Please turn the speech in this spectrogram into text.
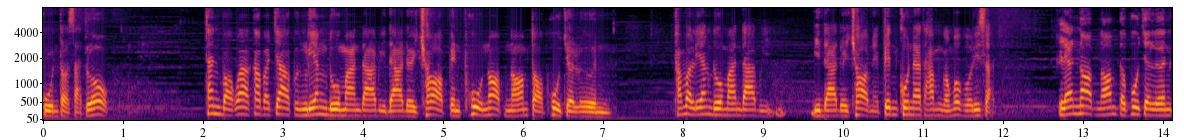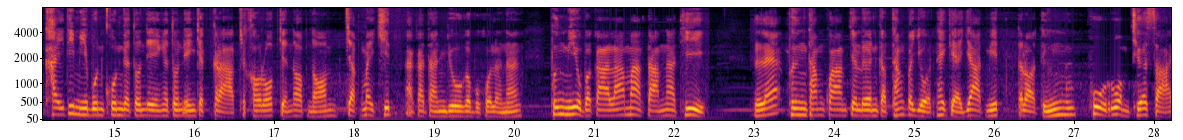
กูลต่อสัตว์โลก ท่านบอกว่าข้าพเจ้าพึงเลี้ยงดูมารดาบิดาโดยชอบเป็นผู้นอบน้อมต่อผู้เจริญคำว่าเลี้ยงดูมารดาบิดาโดยชอบเนี่ยเป็นคุณธรรมของพระโพธิสัตว์ และนอบน้อมต่อผู้เจริญใครที่มีบุญคุณกับตนเองตนเองจะกราบจะเคารพจะนอบน้อมจะไม่คิดอากตันยูกับบุคคลเหล่านั้น พึงมีอุปการะมากตามหน้าที่ และพึงทำความเจริญกับทั้งประโยชน์ให้แก่ญาติมิตร ตลอดถึงผู้ร่วมเชื้อสาย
